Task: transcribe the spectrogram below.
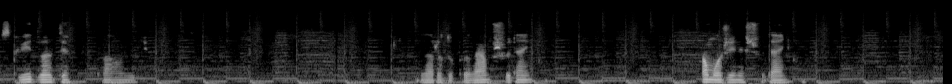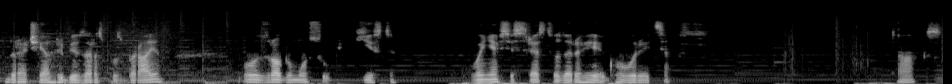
Сквідварди плавають. Зараз допливемо швиденько. А може і не швиденько. До речі, я грибів зараз позбираю, бо зробимо суп їсти. В війні всі средства дорогі, як говориться. Такс.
